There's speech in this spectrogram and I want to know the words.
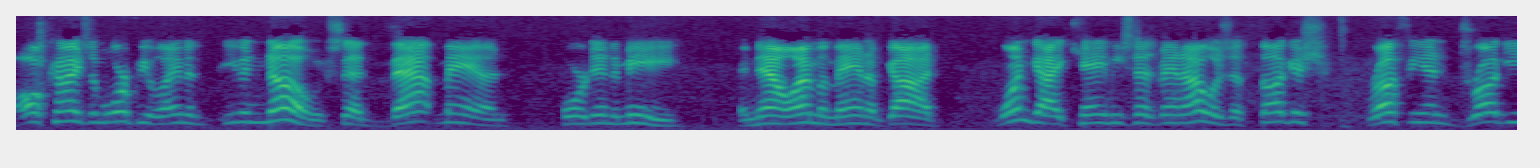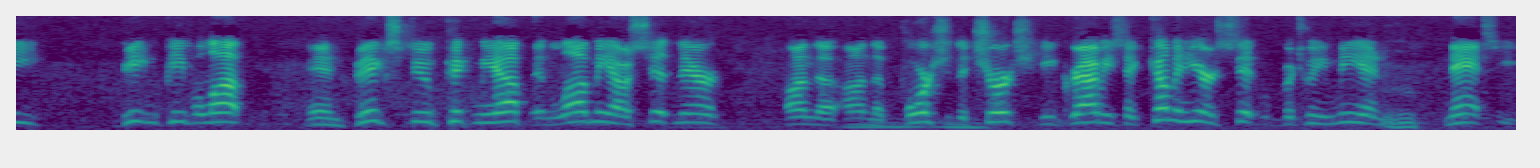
all kinds of more people even even know said that man poured into me, and now I'm a man of God. One guy came. He says, "Man, I was a thuggish ruffian, druggy, beating people up, and Big Stu picked me up and loved me. I was sitting there on the on the porch of the church. He grabbed me, and said, "Come in here and sit between me and Mhm. Nancy."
